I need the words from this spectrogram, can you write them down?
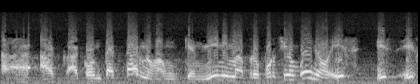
a, contactarnos, aunque en mínima proporción, bueno, es es, es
